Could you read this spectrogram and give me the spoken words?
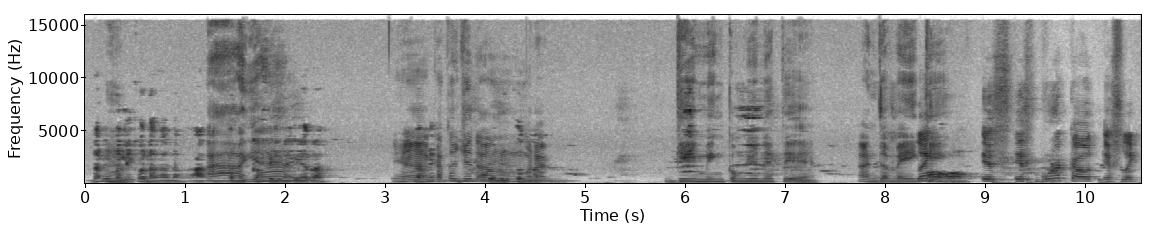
dami Hmm. balik ko ng ano, ang Ah, cafe yeah. na era. Yeah, Dami- kato dyan ang marag gaming community eh. And the making. Like Oo. if if workout if like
